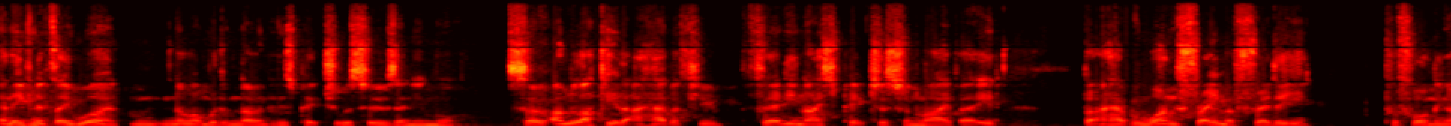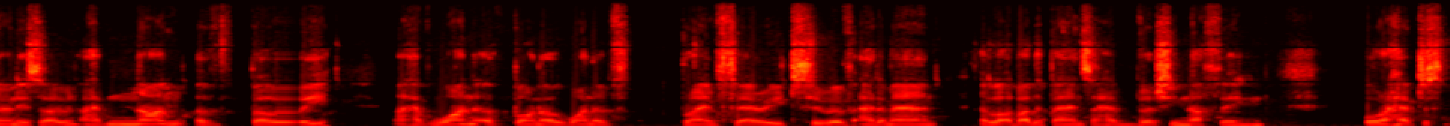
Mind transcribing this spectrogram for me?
And even if they weren't, no one would have known whose picture was whose anymore. So I'm lucky that I have a few fairly nice pictures from Live Aid, but I have one frame of Freddie performing on his own. I have none of Bowie. I have one of Bono, one of Bryan Ferry, two of Adam Ant. A lot of other bands I have virtually nothing, or I have just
